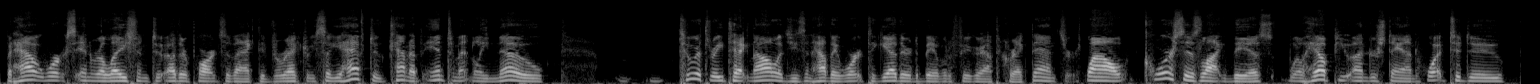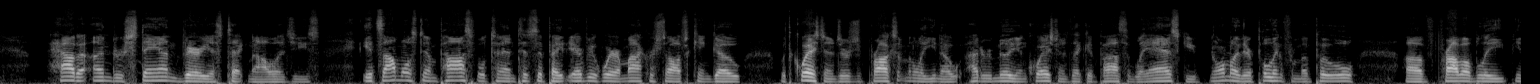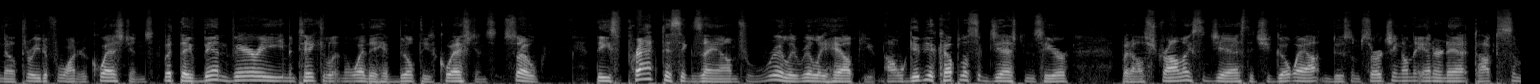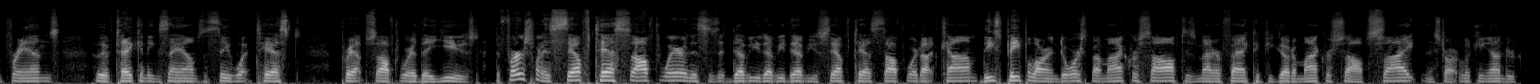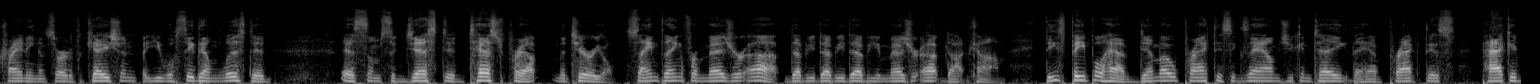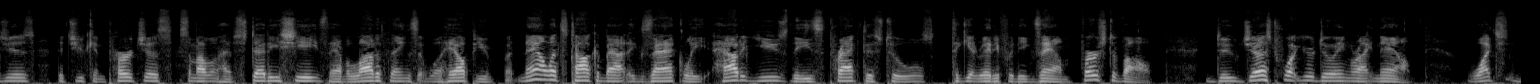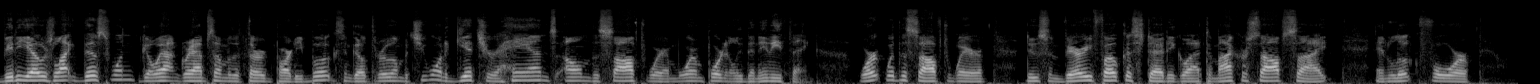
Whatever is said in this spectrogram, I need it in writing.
but how it works in relation to other parts of Active Directory. So you have to kind of intimately know two or three technologies and how they work together to be able to figure out the correct answers. While courses like this will help you understand what to do, how to understand various technologies, it's almost impossible to anticipate everywhere Microsoft can go with questions. There's approximately, you know, 100 million questions they could possibly ask you. Normally they're pulling from a pool of probably, you know, 3 to 400 questions, but they've been very meticulous in the way they have built these questions. So, these practice exams really, really help you. I will give you a couple of suggestions here, but I'll strongly suggest that you go out and do some searching on the internet, talk to some friends who have taken exams and see what test prep software they used. The first one is self-test software. This is at www.selftestsoftware.com. These people are endorsed by Microsoft. As a matter of fact, if you go to Microsoft's site and start looking under training and certification, you will see them listed as some suggested test prep material. Same thing for Measure Up, www.measureup.com. These people have demo practice exams you can take. They have practice packages that you can purchase. Some of them have study sheets. They have a lot of things that will help you. But now let's talk about exactly how to use these practice tools to get ready for the exam. First of all, do just what you're doing right now watch videos like this one, go out and grab some of the third party books and go through them, but you want to get your hands on the software more importantly than anything. Work with the software, do some very focused study, go out to Microsoft's site and look for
